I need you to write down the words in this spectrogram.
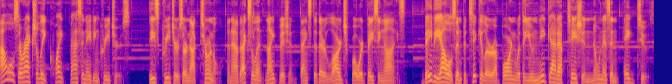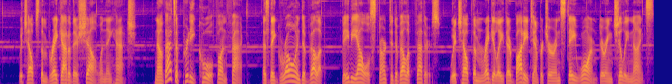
owls are actually quite fascinating creatures. These creatures are nocturnal and have excellent night vision thanks to their large forward facing eyes. Baby owls, in particular, are born with a unique adaptation known as an egg tooth, which helps them break out of their shell when they hatch. Now, that's a pretty cool fun fact. As they grow and develop, baby owls start to develop feathers, which help them regulate their body temperature and stay warm during chilly nights.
